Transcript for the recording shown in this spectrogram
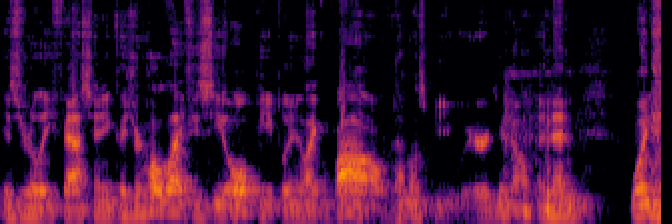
is really fascinating because your whole life you see old people and you're like, wow, that must be weird, you know. And then when you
